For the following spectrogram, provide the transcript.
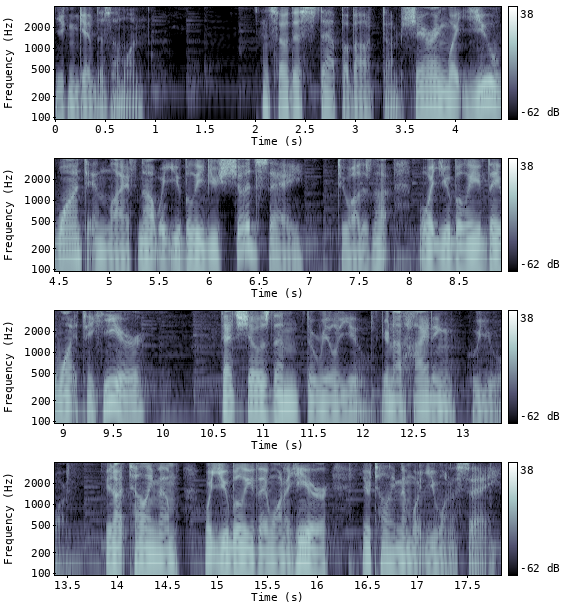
you can give to someone. And so, this step about um, sharing what you want in life, not what you believe you should say to others, not what you believe they want to hear, that shows them the real you. You're not hiding who you are. You're not telling them what you believe they want to hear, you're telling them what you want to say.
